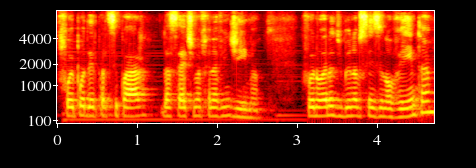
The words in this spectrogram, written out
foi poder participar da sétima Fena Vindima. Foi no ano de 1990,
